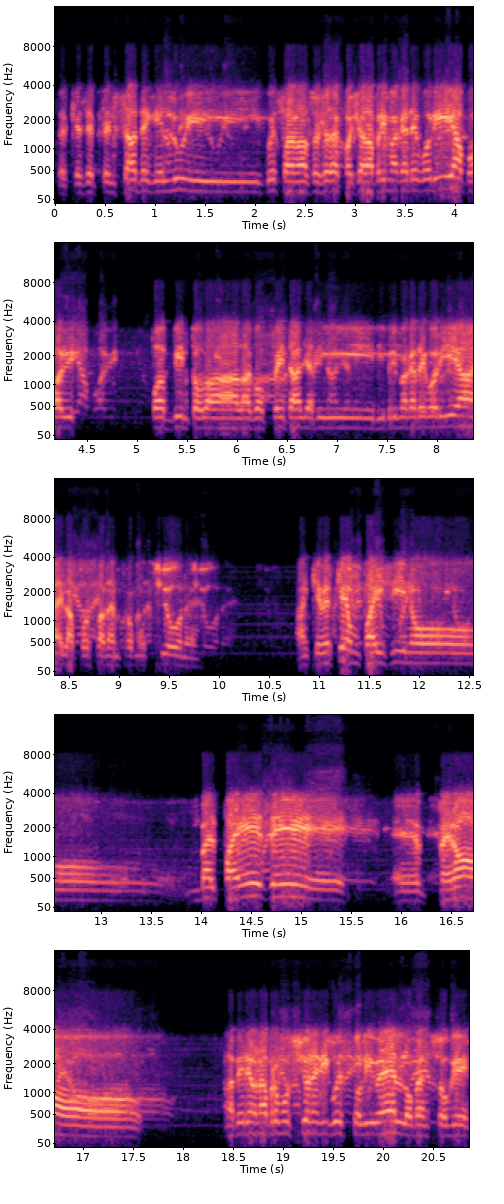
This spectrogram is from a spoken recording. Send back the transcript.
perché se pensate che lui, questa è una società che faceva la prima categoria, poi poi ha vinto la, la Coppa Italia di, di, prima categoria e l'ha portata in promozione. Anche perché è un paesino, un bel paese, eh, però avere una promozione di questo livello penso che,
